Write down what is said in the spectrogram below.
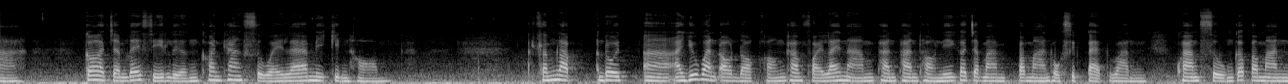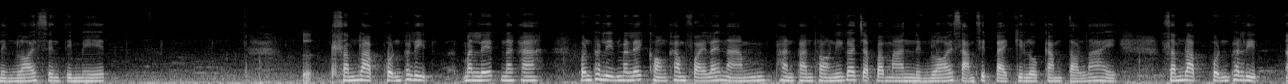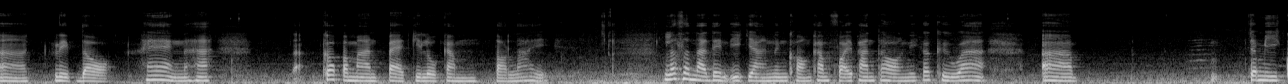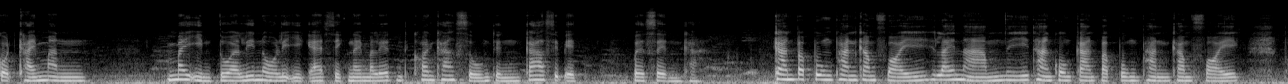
ก็จะได้สีเหลืองค่อนข้างสวยและมีกลิ่นหอม สำหรับโดยอาอายุวันออกดอกของคำฝอยไร้น้ำพันพันทองนี้ก็จะมาประมาณ 68 วัน ความสูงก็ประมาณ 100เซนติเมตรสำหรับผลผลิตเมล็ดนะคะ ผลผลิตเมล็ดของคำฝอยไร้น้ำพันพันทองนี้ก็จะประมาณ 138 กิโลกรัมต่อไร่สำหรับผลผลิตกลีบดอกแห้งนะคะก็ประมาณ 8 กิโลกรัมต่อไร่ ลักษณะเด่นอีกอย่างหนึ่งของคำฝอยพานทองนี่ก็คือว่าจะมีกรดไขมันไม่อิ่มตัวลิโนลีอิกแอซิดในเมล็ดค่อนข้างสูงถึง 91เปอร์เซนต์ค่ะ การปรับปรุงพันธุ์คำฝอยไร้หน้ำนี้ทางโครงการปรับปรุงพันธุ์คำฝอย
